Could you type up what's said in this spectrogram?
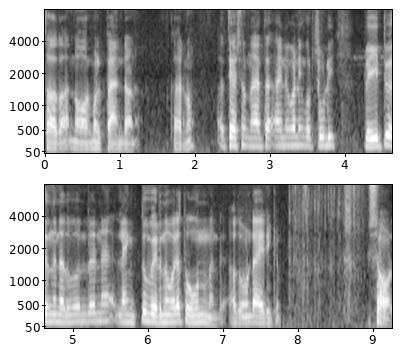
സാധാ നോർമൽ പാന്റാണ് കാരണം അത്യാവശ്യം നേരത്തെ അതിന് വേണമെങ്കിൽ കുറച്ചുകൂടി പ്ലേറ്റ് വരുന്നുണ്ട്. അതുപോലെ തന്നെ ലെങ്ത്തും വരുന്ന പോലെ തോന്നുന്നുണ്ട്. അതുകൊണ്ടായിരിക്കും ഷോൾ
